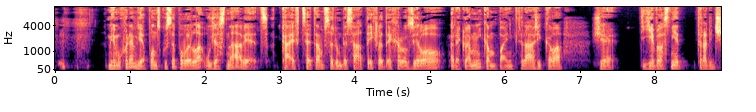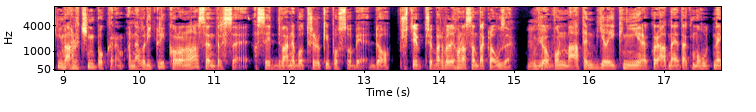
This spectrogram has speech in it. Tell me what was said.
Mimochodem v Japonsku se povedla úžasná věc. KFC tam v 70. letech rozjelo reklamní kampaň, která říkala, že je vlastně tradiční vánoční pokrm a navlíkli Colonela Sanderse asi dva nebo tři roky po sobě do, prostě přebarvili ho na Santa Clause. Mm-hmm. Jo, on má ten bílej knír, akorát ne tak mohutný,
